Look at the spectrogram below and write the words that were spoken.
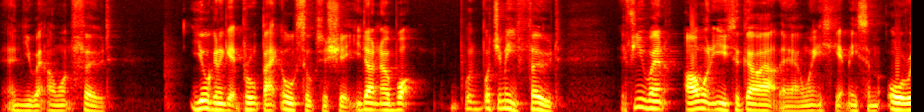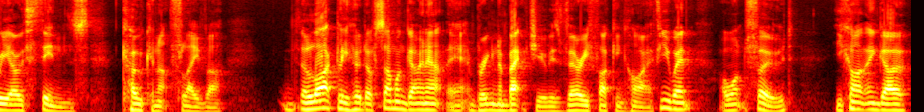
and you went, I want food, you're going to get brought back all sorts of shit. You don't know what, what, what do you mean food? If you went, I want you to go out there, I want you to get me some Oreo thins, coconut flavour the likelihood of someone going out there and bringing them back to you is very fucking high. If you went, I want food, you can't then go,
